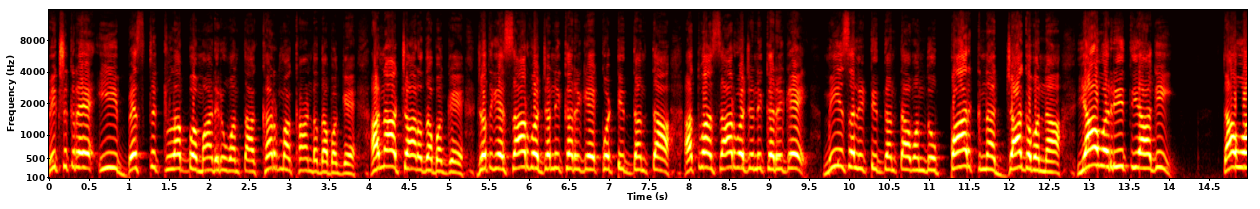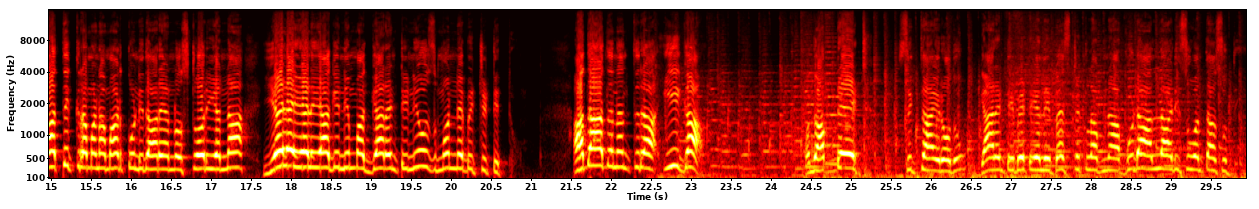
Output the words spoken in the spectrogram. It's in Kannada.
ವೀಕ್ಷಕರೇ, ಈ ಬೆಸ್ಟ್ ಕ್ಲಬ್ ಮಾಡಿರುವಂಥ ಕರ್ಮಕಾಂಡದ ಬಗ್ಗೆ, ಅನಾಚಾರದ ಬಗ್ಗೆ, ಜೊತೆಗೆ ಸಾರ್ವಜನಿಕರಿಗೆ ಕೊಟ್ಟಿದ್ದಂತ ಅಥವಾ ಸಾರ್ವಜನಿಕರಿಗೆ ಮೀಸಲಿಟ್ಟಿದ್ದಂತ ಒಂದು ಪಾರ್ಕ್ನ ಜಾಗವನ್ನ ಯಾವ ರೀತಿಯಾಗಿ ತಾವು ಅತಿಕ್ರಮಣ ಮಾಡಿಕೊಂಡಿದ್ದಾರೆ ಅನ್ನೋ ಸ್ಟೋರಿಯನ್ನ ಎಳೆ ಎಳೆಯಾಗಿ ನಿಮ್ಮ ಗ್ಯಾರಂಟಿ ನ್ಯೂಸ್ ಮೊನ್ನೆ ಬಿಚ್ಚಿಟ್ಟಿತ್ತು. ಅದಾದ ನಂತರ ಈಗ ಒಂದು ಅಪ್ಡೇಟ್ ಸಿಗ್ತಾ ಇರೋದು. ಗ್ಯಾರಂಟಿ ಭೇಟಿಯಲ್ಲಿ ಬೆಸ್ಟ್ ಕ್ಲಬ್ನ ಬುಡ ಅಲ್ಲಾಡಿಸುವಂತಹ ಸುದ್ದಿ.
